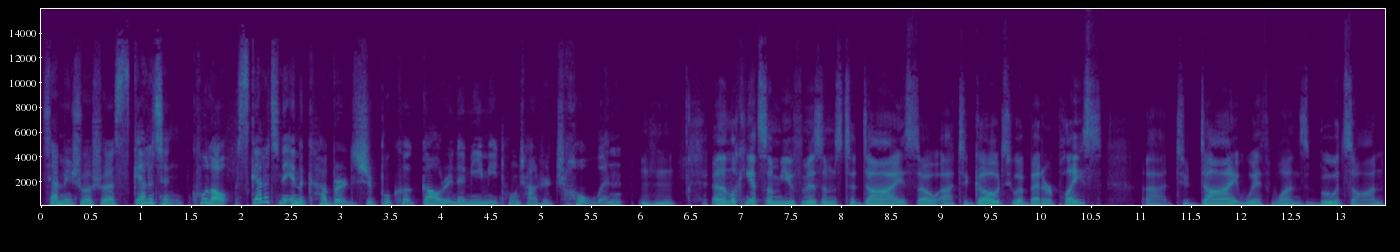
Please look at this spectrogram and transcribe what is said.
下面说说 skeleton 骷髅，skeleton in the cupboard 是不可告人的秘密，通常是丑闻。 And then looking at some euphemisms to die. So uh, to go to a better place. Uh, to die with one's boots on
